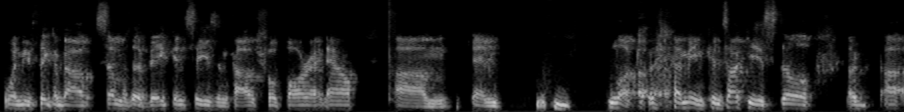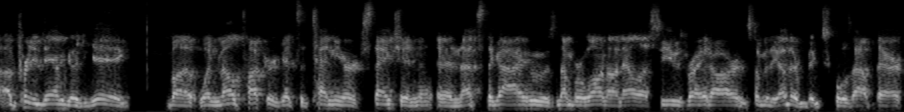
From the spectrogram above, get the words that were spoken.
when you think about some of the vacancies in college football right now. Um, and look, I mean, Kentucky is still a, a pretty damn good gig. But when Mel Tucker gets a 10 year extension, and that's the guy who was number one on LSU's radar and some of the other big schools out there,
